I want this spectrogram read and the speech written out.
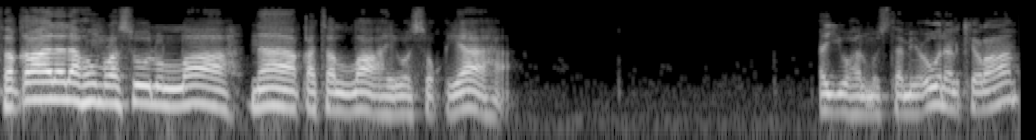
فقال لهم رسول الله ناقة الله وسقياها. أيها المستمعون الكرام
